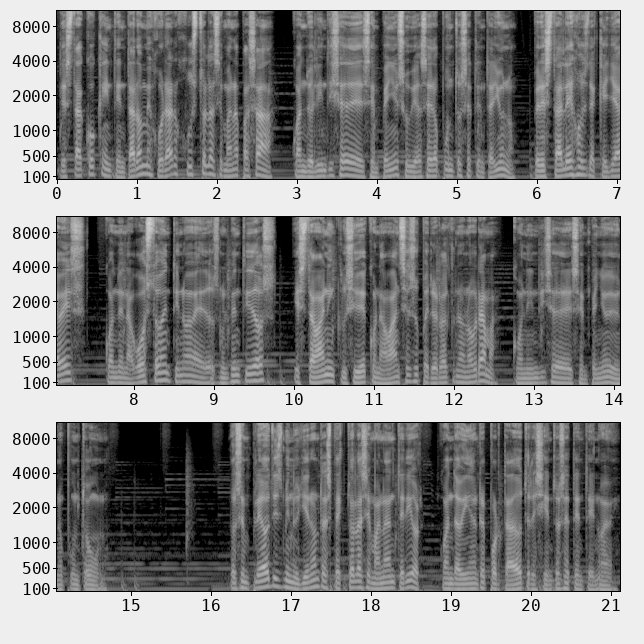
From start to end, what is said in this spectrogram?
Destaco que intentaron mejorar justo la semana pasada, cuando el índice de desempeño subió a 0.71, pero está lejos de aquella vez cuando en agosto 29 de 2022 estaban inclusive con avance superior al cronograma, con índice de desempeño de 1.1. Los empleos disminuyeron respecto a la semana anterior, cuando habían reportado 379.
